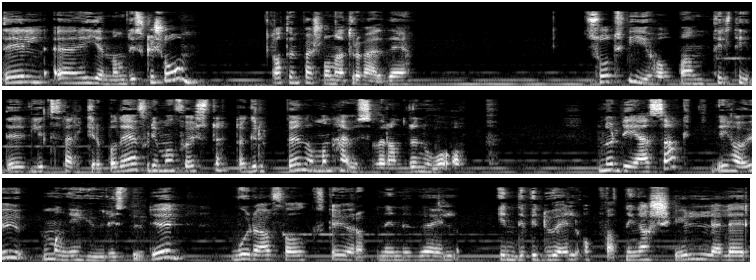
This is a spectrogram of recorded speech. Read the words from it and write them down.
til eh, gjennom diskusjon at en person er troverdig, så tviholder man til tider litt sterkere på det, fordi man får støtte av gruppen og man hauser hverandre noe opp. Når det er sagt, vi har jo mange jurystudier hvor da folk skal gjøre opp en individuell, individuell oppfatning av skyld eller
